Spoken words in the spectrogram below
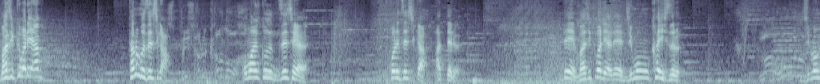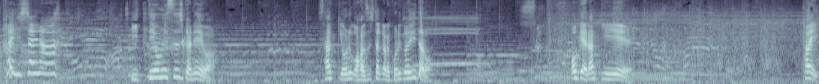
マジックバリア頼むゼシカ。お前これゼシカこれゼシカ。合ってる。でマジックバリアで呪文を回避する。呪文回避したいな。一点読みするしかねえわ。さっきオルゴ外したからこれくらいいいだろ。オッケーラッキー。はい。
